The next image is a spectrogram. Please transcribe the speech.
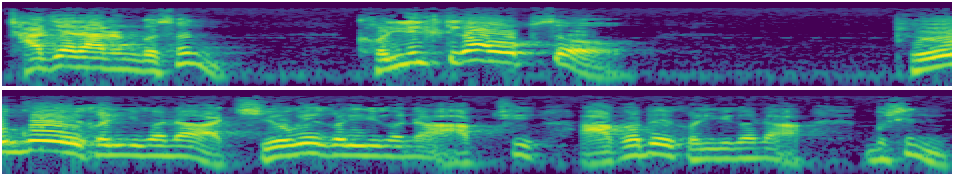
자제라는 것은 걸릴 데가 없어. 병고에 걸리거나, 지옥에 걸리거나, 악취, 악업에 걸리거나, 무슨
